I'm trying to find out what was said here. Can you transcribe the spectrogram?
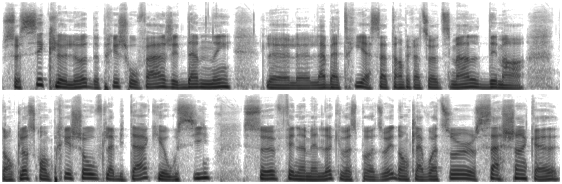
cycle-là de préchauffage et d'amener la batterie à sa température optimale démarre. Donc, lorsqu'on préchauffe l'habitacle, il y a aussi ce phénomène-là qui va se produire. Donc, la voiture, sachant qu'elle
